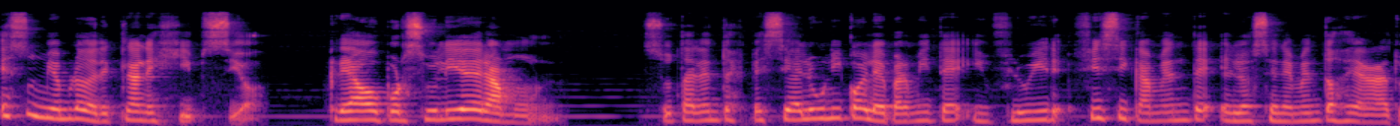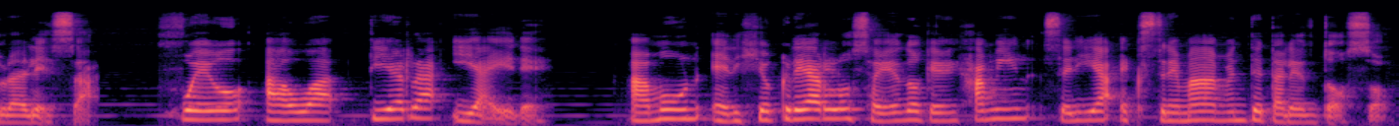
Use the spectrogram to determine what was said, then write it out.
es un miembro del clan egipcio, creado por su líder Amun. Su talento especial único le permite influir físicamente en los elementos de la naturaleza, fuego, agua, tierra y aire. Amun eligió crearlo sabiendo que Benjamín sería extremadamente talentoso.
